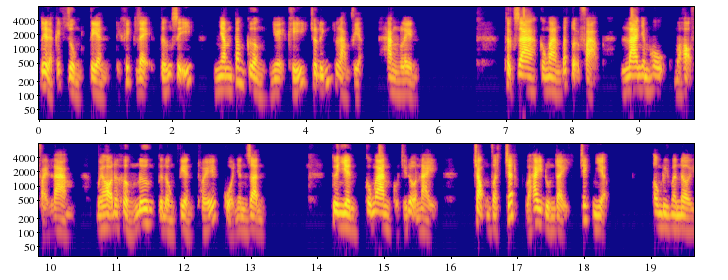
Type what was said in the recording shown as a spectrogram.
Đây là cách dùng tiền để khích lệ tướng sĩ nhằm tăng cường nhuệ khí cho lính làm việc hăng lên. Thực ra công an bắt tội phạm là nhiệm vụ mà họ phải làm bởi họ được hưởng lương từ đồng tiền thuế của nhân dân. Tuy nhiên, công an của chế độ này trọng vật chất và hay đùn đẩy trách nhiệm. Ông Đinh Văn Nơi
